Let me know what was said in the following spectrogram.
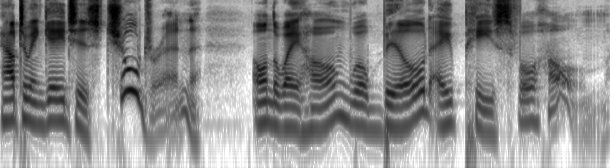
how to engage his children on the way home will build a peaceful home.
